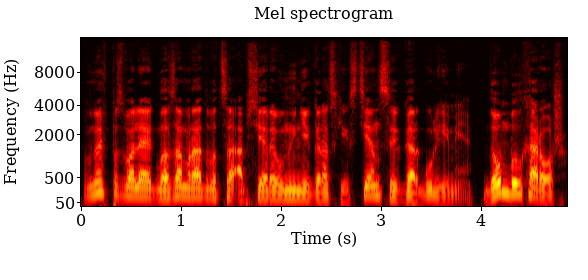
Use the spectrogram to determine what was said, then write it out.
вновь позволяя глазам радоваться об серой уныние городских стен с их горгульями. Дом был хорош.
